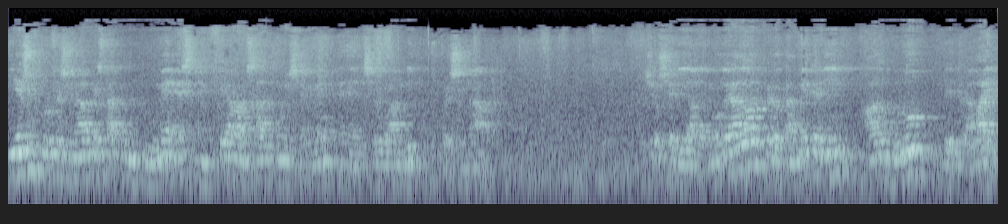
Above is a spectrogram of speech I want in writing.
I és un professional que està compromès en fer avançar el coneixement en el seu àmbit professional això seria el moderador, però també tenim el grup de treball.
